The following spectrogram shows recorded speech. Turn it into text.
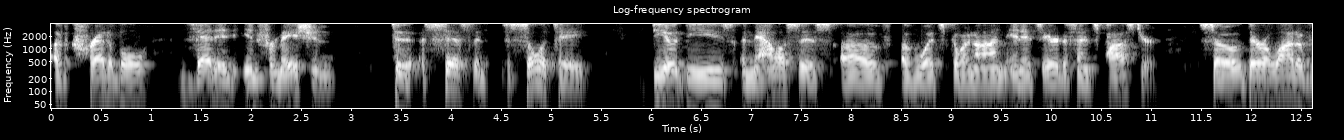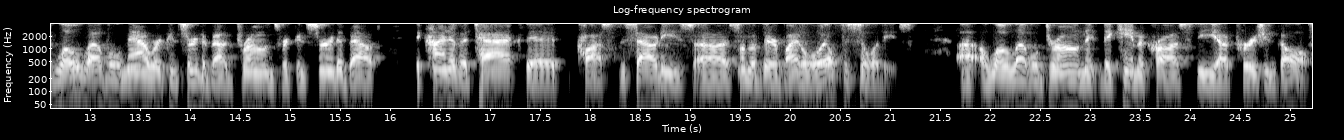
of credible, vetted information to assist and facilitate DoD's analysis of, of what's going on in its air defense posture. So there are a lot of low level now. We're concerned about drones. We're concerned about the kind of attack that cost the Saudis uh, some of their vital oil facilities. Uh, a low level drone that they came across the uh, Persian Gulf.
